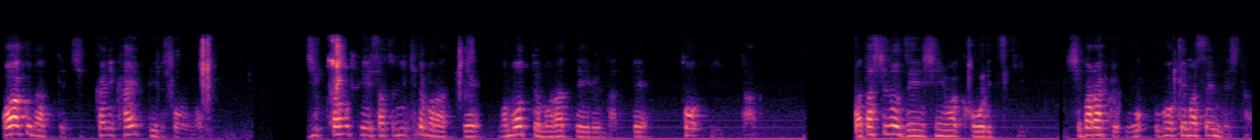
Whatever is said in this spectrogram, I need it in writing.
怖くなって実家に帰っているそうよ。実家の警察に来てもらって守ってもらっているんだってと言った。私の全身は凍りつき、しばらく動けませんでした。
